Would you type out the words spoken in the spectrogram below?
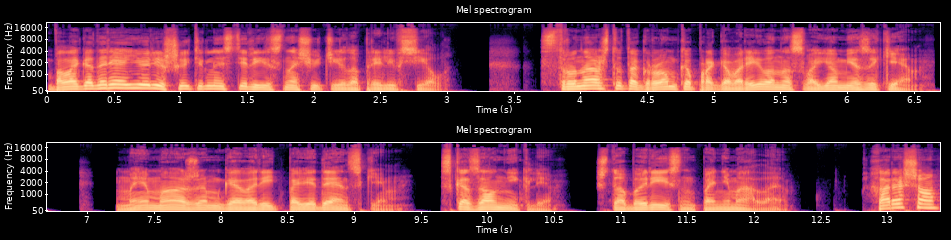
благодаря ее решительности Рис ощутила прилив сил. Струна что-то громко проговорила на своем языке. «Мы можем говорить по-виденски», – сказал Никли, – «чтобы Рисн понимала». «Хорошо»,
